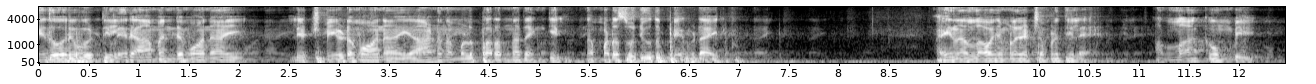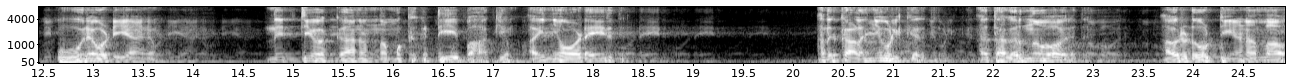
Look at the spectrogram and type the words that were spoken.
ഏതോ ഒരു വീട്ടിലെ രാമന്റെ മോനായി ലക്ഷ്മിയുടെ മോനായി ആണ് നമ്മൾ പറഞ്ഞതെങ്കിൽ നമ്മുടെ സുജൂത് ഇപ്പൊ എവിടെ ആയിരിക്കും അതിന് അള്ളാഹു നമ്മളെ രക്ഷപ്പെടുത്തിയില്ലേ? അള്ളാഹ്ക്ക് മുമ്പിൽ ഊര ഒടിയാനും നെറ്റി വെക്കാനും നമുക്ക് കിട്ടിയ ഭാഗ്യം അതിഞ്ഞ് ഓടയരുത് അത് കളഞ്ഞു കുളിക്കരുത്. അത് തകർന്നു പോകരുത്. ആ ഒരു ഡ്യൂട്ടിയാണ് അള്ളാഹു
